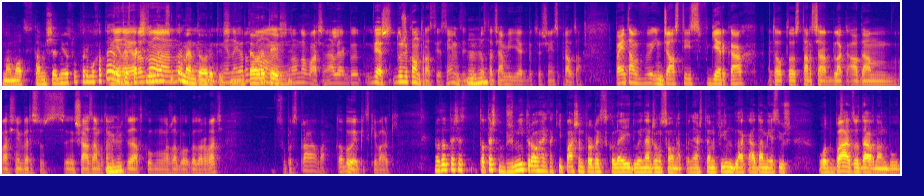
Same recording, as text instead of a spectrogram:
ma moc tam siedmiu superbohaterów, to jest tak silny rozumiem, jak Superman no, teoretycznie. Nie, no, ja teoretycznie. No, no właśnie, ale jakby, wiesz, duży kontrast jest, nie? Między tymi Mhm. postaciami jakby to się nie sprawdza. Pamiętam w Injustice, w gierkach, to, to starcia Black Adam właśnie versus Shazam, bo tam Mhm. w jakimś dodatku można było go dorwać. Super sprawa. To były epickie walki. No to też, jest, to też brzmi trochę jak taki passion project z kolei Dwayna Johnsona, ponieważ ten film Black Adam jest już od bardzo dawna, on był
